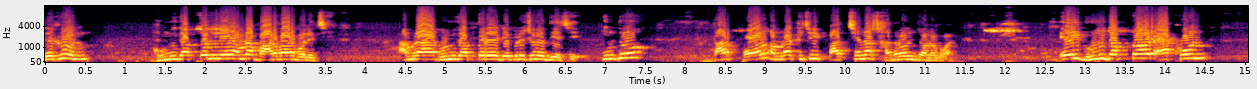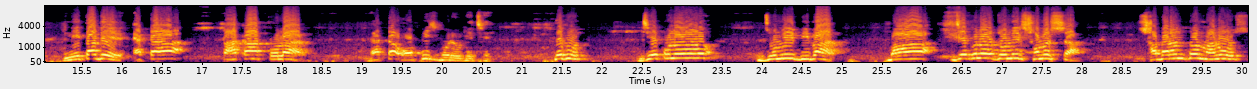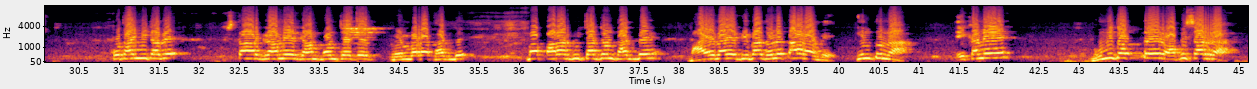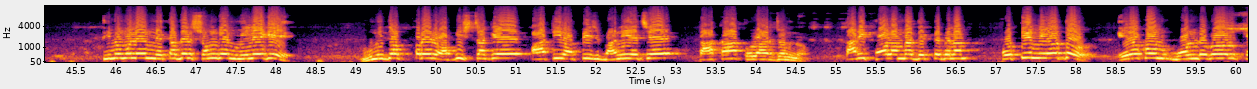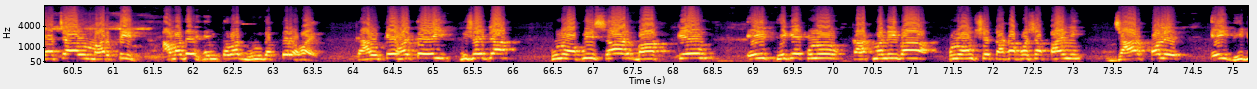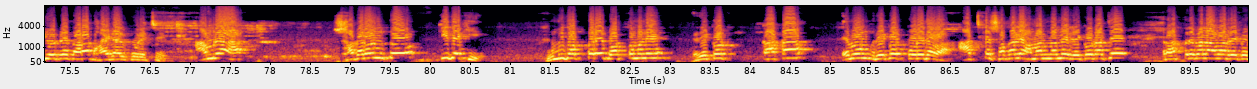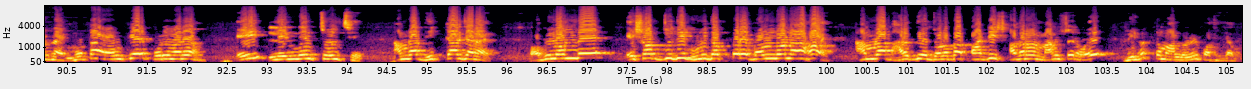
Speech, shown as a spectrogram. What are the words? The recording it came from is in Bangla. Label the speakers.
Speaker 1: দেখুন, ভূমি দপ্তর নিয়ে আমরা বারবার বলেছি। আমরা ভূমি দপ্তরে ডেপুটেশনও দিয়েছি, কিন্তু তার ফল আমরা কিছুই পাচ্ছে না সাধারণ জনগণ। এই ভূমি দপ্তর এখন নেতাদের একটা টাকা তোলার একটা অফিস গড়ে উঠেছে। দেখুন, যে কোনো জমি বিবাদ বা যে কোনো জমির সমস্যা, সাধারণত মানুষ কোথায় মিটাবে? তার গ্রামের গ্রাম পঞ্চায়েতের মেম্বাররা থাকবে বা পাড়ার দু চারজন থাকবে, ভাইয়ে ভাইয়ে বিবাদ হলে তারা থাকবে। কিন্তু না, এখানে ভূমি দপ্তরের অফিসাররা, তৃণমূলের নেতাদের সঙ্গে মিলে গিয়ে ভূমি দপ্তরের অফিসটাকে পার্টি অফিস বানিয়েছে টাকা তোলার জন্য। তারই ফল আমরা দেখতে পেলাম। প্রতিনিয়ত এরকম গন্ডগোল, ক্যাচাল, মারপিট আমাদের হেমতাবাদ ভূমি দপ্তরে হয়। কালকে হয়তো এই বিষয়টা কোনো অফিসার বা কেউ এই থেকে কোনো কাটমানি বা কোনো অংশে টাকা পয়সা পায়নি, যার ফলে এই ভিডিওটা তারা ভাইরাল করেছে। আমরা সাধারণত কি দেখি? ভূমি দপ্তরে বর্তমানে রেকর্ড কাটা এবং রেকর্ড করে দেওয়া। আজকে সকালে আমার নামে রেকর্ড আছে, রাত্রেবেলা আমার রেকর্ড নাই। মোটা অঙ্কের পরিমাণে এই লেনদেন চলছে। আমরা ধিক্কার জানাই, অবিলম্বে এসব যদি ভূমি দপ্তরে বন্ধ না হয়, আমরা ভারতীয় জনতা পার্টি সাধারণ মানুষের হয়ে বৃহত্তম আন্দোলনের পথে যাব।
